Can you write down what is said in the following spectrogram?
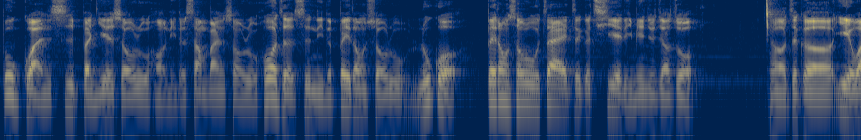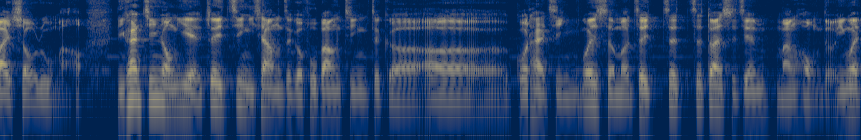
不管是本业收入哈，你的上班收入，或者是你的被动收入，如果被动收入在这个企业里面就叫做呃这个业外收入嘛哈。你看金融业最近像这个富邦金、这个呃国泰金，为什么这这这段时间蛮红的？因为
